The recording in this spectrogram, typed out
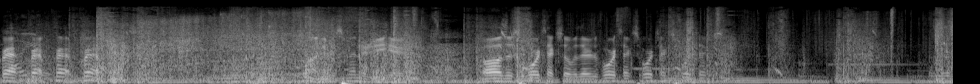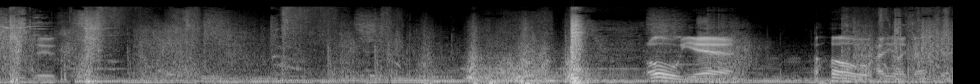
Crap, crap, crap, crap. Come on, give me some energy here. Oh, there's a vortex over there. The vortex, vortex, vortex. Look at these dudes. Oh, yeah. Oh, how do you like that shit?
